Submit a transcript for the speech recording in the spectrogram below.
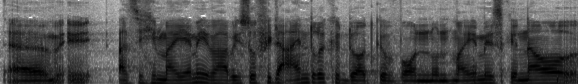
äh, als ich in Miami war, habe ich so viele Eindrücke dort gewonnen und Miami ist genau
